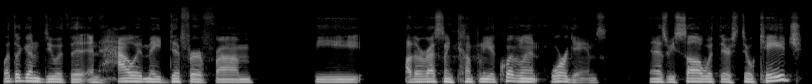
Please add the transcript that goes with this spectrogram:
what they're going to do with it, and how it may differ from the other wrestling company equivalent war games. And as we saw with their steel cage,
